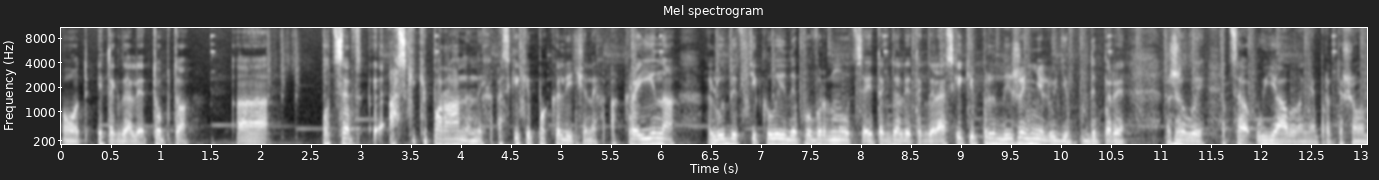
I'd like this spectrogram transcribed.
От, і так далі. Тобто, е, оце, а скільки поранених, а скільки покалічених, а країна, люди втікли, не повернуться і так далі. і так далі. А скільки приниження люди пережили. Це уявлення про те, що ми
